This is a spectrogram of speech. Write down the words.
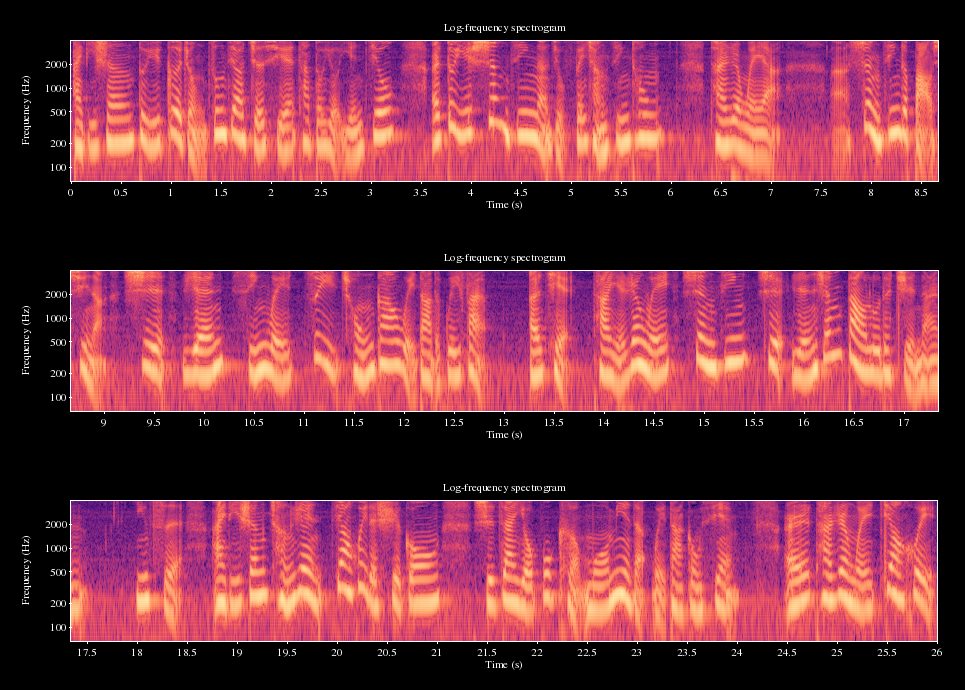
爱迪生对于各种宗教哲学他都有研究，而对于圣经呢就非常精通。他认为啊，啊，圣经的宝训啊是人行为最崇高伟大的规范，而且他也认为圣经是人生道路的指南。因此，爱迪生承认教会的事工实在有不可磨灭的伟大贡献，而他认为教会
